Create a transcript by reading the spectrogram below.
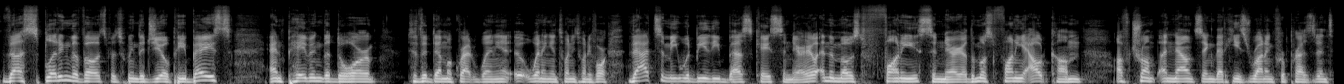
thus splitting the votes between the GOP base and paving the door to the Democrat winning, winning in 2024. That to me would be the best case scenario and the most funny scenario, the most funny outcome of Trump announcing that he's running for president.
